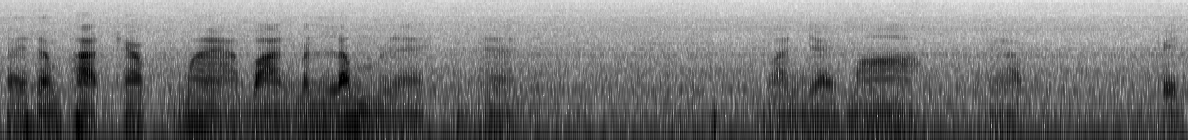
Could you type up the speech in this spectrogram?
ใช้สัมผัสครับมาบานบันล่ำเลยฮะบานใหญ่มากนะครับ ปิด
